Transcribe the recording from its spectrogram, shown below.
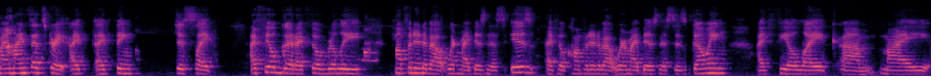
my mindset's great I, I think just like i feel good i feel really confident about where my business is. I feel confident about where my business is going. I feel like um, my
